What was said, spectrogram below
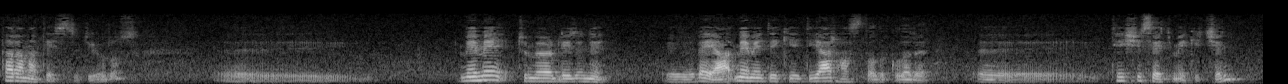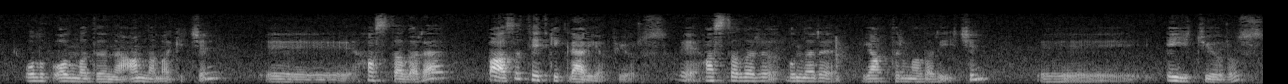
tarama testi diyoruz. E, meme tümörlerini e, veya memedeki diğer hastalıkları e, teşhis etmek için, olup olmadığını anlamak için e, hastalara bazı tetkikler yapıyoruz. Ve hastaları bunları yaptırmaları için e, eğitiyoruz.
